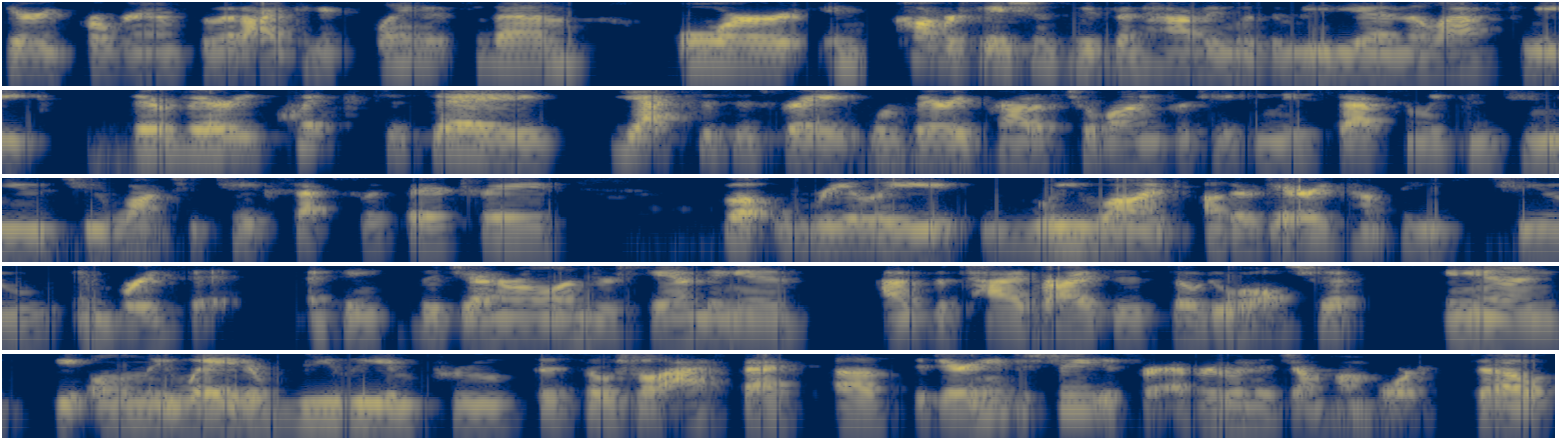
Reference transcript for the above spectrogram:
dairy programs so that I can explain it to them, or in conversations we've been having with the media in the last week, they're very quick to say, yes, this is great. We're very proud of Chobani for taking these steps, and we continue to want to take steps with fair trade. But really, we want other dairy companies to embrace it. I think the general understanding is as the tide rises, so do all ships. And the only way to really improve the social aspect of the dairy industry is for everyone to jump on board. So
